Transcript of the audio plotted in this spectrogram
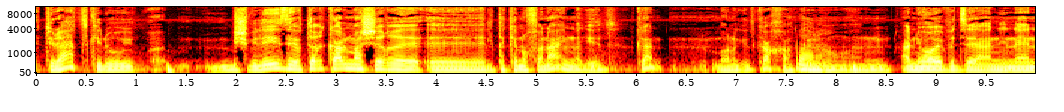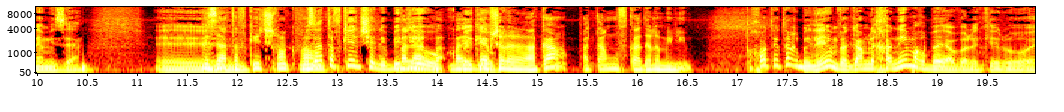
את יודעת, כאילו, בשבילי זה יותר קל מאשר אה, אה, לתקן אופניים, נגיד. כן, בוא נגיד ככה. כאילו, אני, אני אוהב את זה, אני נהנה מזה. וזה אה, התפקיד שלך כבר? וזה התפקיד שלי, בדיוק. בהרכב של הלהקה, אתה מופקד על המילים. פחות או יותר מילים, וגם לחנים הרבה, אבל כאילו, אה,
